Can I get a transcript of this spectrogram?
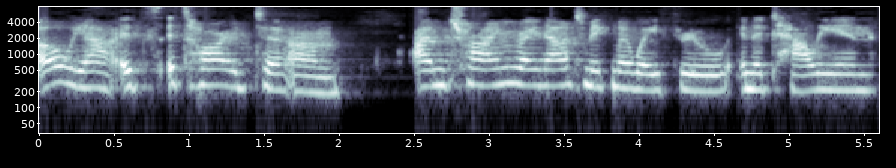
Oh yeah, it's it's hard to um I'm trying right now to make my way through an Italian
